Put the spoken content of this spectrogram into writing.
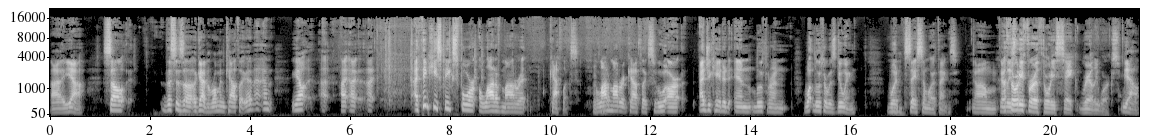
Uh, yeah. So this is uh, again a Roman Catholic, and, and you know, I, I I I think he speaks for a lot of moderate Catholics, a lot of moderate Catholics who are educated in Lutheran, what Luther was doing, would say similar things. Um, at least Authority for authority's sake rarely works. yeah,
